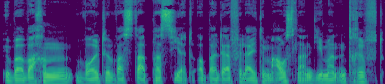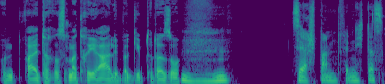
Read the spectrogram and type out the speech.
überwachen wollte, was da passiert. Ob er da vielleicht im Ausland jemanden trifft und weiteres Material übergibt oder so. Mhm. Sehr spannend finde ich das.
